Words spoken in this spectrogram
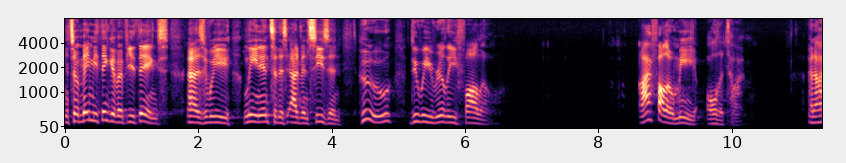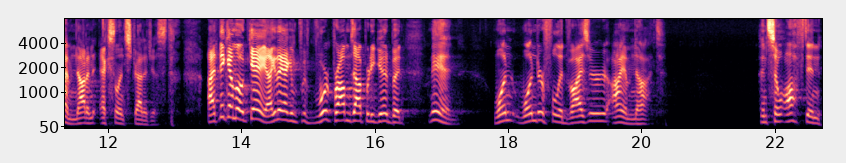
And so it made me think of a few things as we lean into this Advent season. Who do we really follow? I follow me all the time, and I'm not an excellent strategist. I think I'm okay. I think I can work problems out pretty good, but man, one wonderful advisor, I am not. And so often,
